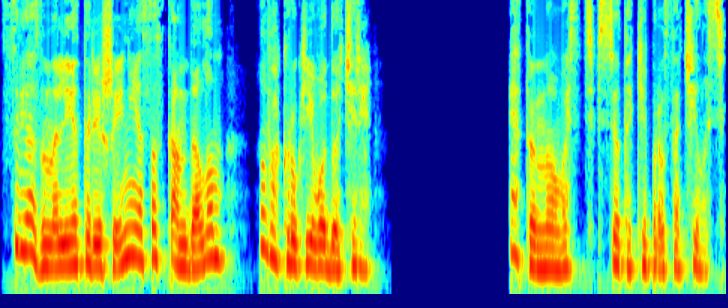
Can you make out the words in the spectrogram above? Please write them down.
Связано ли это решение со скандалом вокруг его дочери? Эта новость все таки просочилась.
